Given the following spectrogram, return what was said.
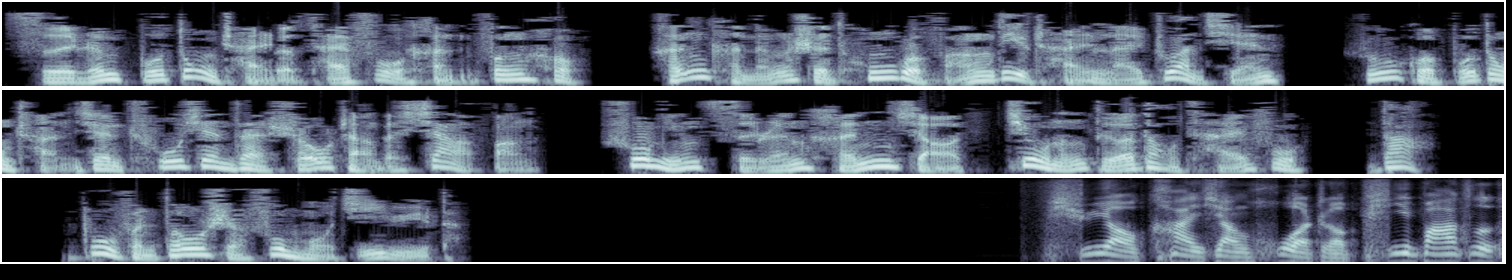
此人不动产的财富很丰厚，很可能是通过房地产来赚钱。如果不动产线出现在手掌的下方，说明此人很小就能得到财富，大部分都是父母给予的。需要看相或者批八字，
